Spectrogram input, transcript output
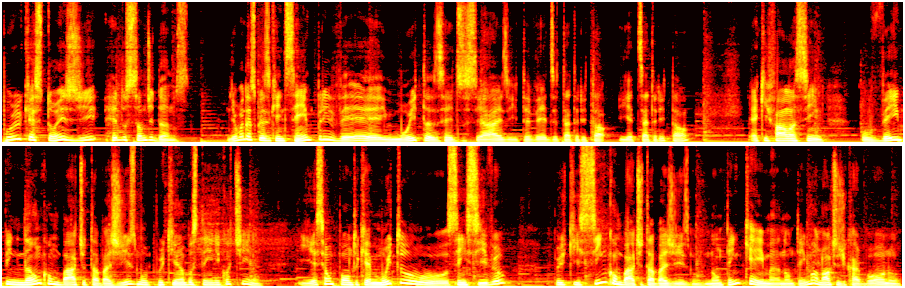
por questões de redução de danos. E uma das coisas que a gente sempre vê em muitas redes sociais e TVs, etc e tal, e etc e tal, é que falam assim, o vaping não combate o tabagismo porque ambos têm nicotina. E esse é um ponto que é muito sensível, porque sim combate o tabagismo. Não tem queima, não tem monóxido de carbono,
